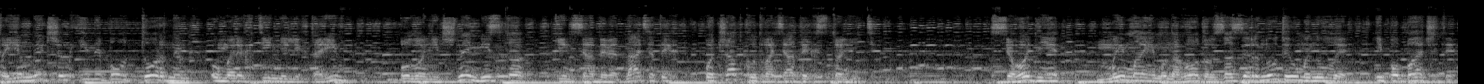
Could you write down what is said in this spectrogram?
таємничим і неповторним у мерехтінні ліхтарів було нічне місто кінця 19-х, початку 20-х століть. Сьогодні ми маємо нагоду зазирнути у минуле і побачити,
